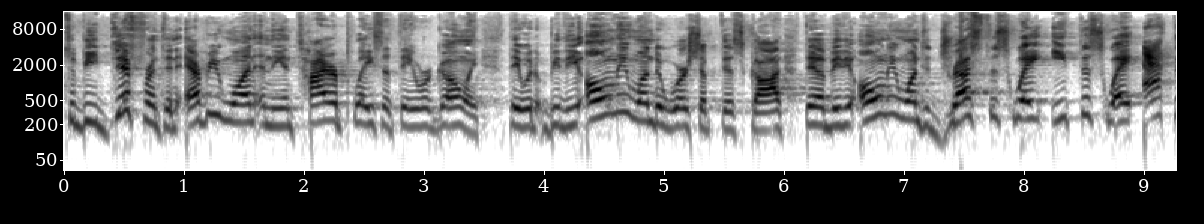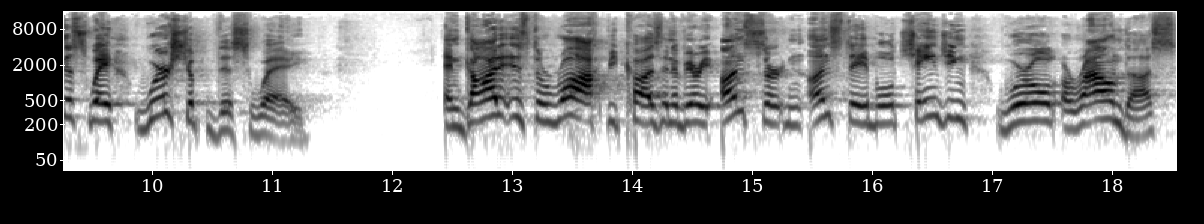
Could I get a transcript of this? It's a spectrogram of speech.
to be different than everyone in the entire place that they were going. They would be the only one to worship this God. They would be the only one to dress this way, eat this way, act this way, worship this way. And God is the rock because, in a very uncertain, unstable, changing world around us,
